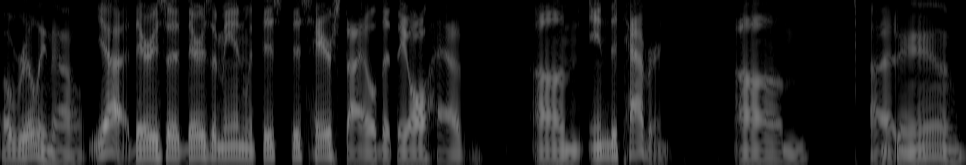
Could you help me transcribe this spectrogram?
oh, really? Now? Yeah, there is a there is a man with this this hairstyle that they all have, um, in the tavern. Um, uh, Damn.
